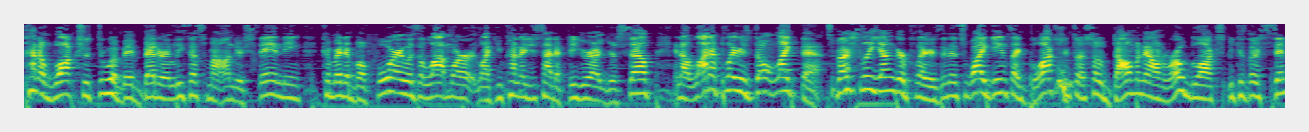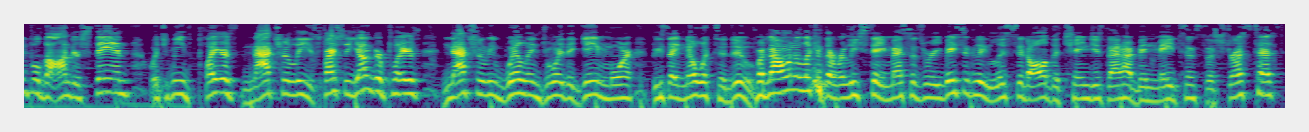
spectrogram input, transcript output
kind of walks you through a bit better. At least that's my understanding. Compared to before, it was a lot more like you kind of just had to figure out yourself. And a lot of players don't like that, especially younger players. And it's why games like Blox Fruits are so dominant on Roblox because they're simple to understand, which means players naturally, especially younger players, naturally will enjoy the game more because they know what to do. But now I want to look at the release date message where he basically listed all the changes that have been made since the stress test,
